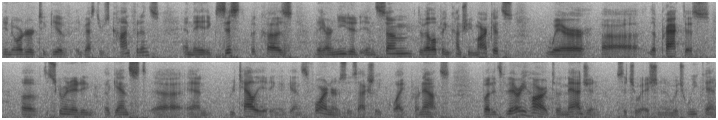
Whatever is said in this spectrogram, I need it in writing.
in order to give investors confidence, and they exist because they are needed in some developing country markets where uh, the practice of discriminating against uh, and retaliating against foreigners is actually quite pronounced. But it's very hard to imagine a situation in which we can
